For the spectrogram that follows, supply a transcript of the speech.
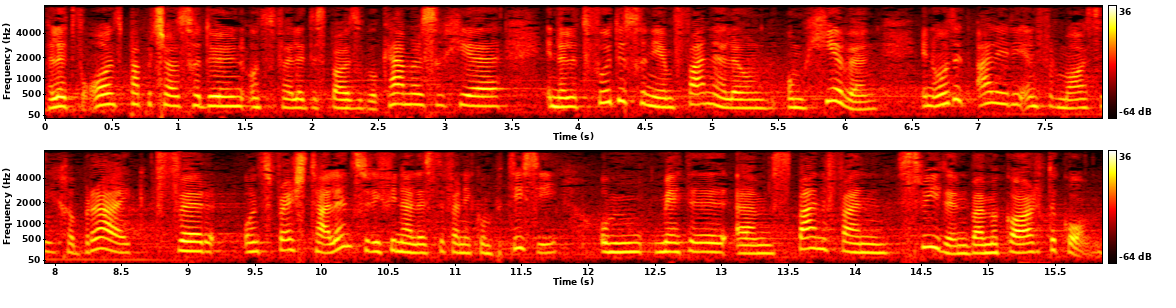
hulle het vir ons puppet shows gedoen. Ons het vir hulle disposable cameras gegee en hulle het foto's geneem van hulle om, omgewing en ons het al hierdie inligting gebruik vir ons fresh talent, so die finaliste van die kompetisie om met 'n um, span van Sweden bymekaar te kom.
